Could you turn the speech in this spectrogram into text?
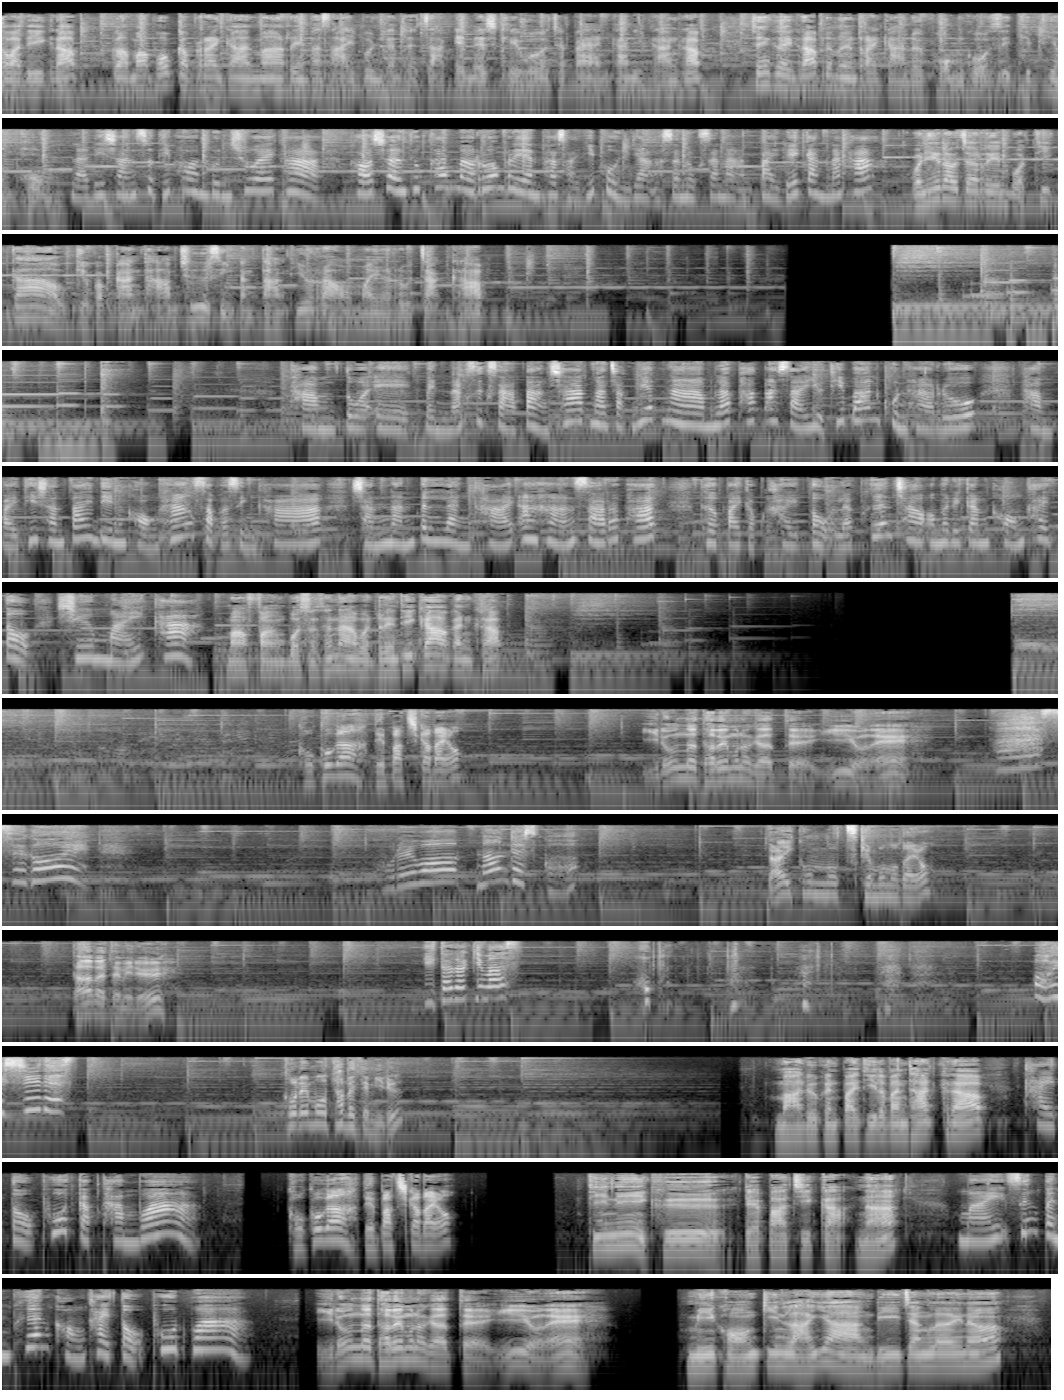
สวัสดีครับ กลับมาพบกับรายการมาเรียนภาษาญี่ปุ่นกันเถอะจาก NHK World Japan กันอีกครั้งครับ เช่นเคยครับดำเนินรายการโดยผมโคสิทธิ์ทิพย์เทียมพงศ์และดิฉันสุทธิพรบุญช่วยค่ะ ขอเชิญทุกท่านมาร่วมเรียนภาษาญี่ปุ่นอย่างสนุกสนานไปด้วยกันนะคะ วันนี้เราจะเรียนบทที่ 9 เกี่ยวกับการถามชื่อสิ่งต่างๆ ที่เราไม่รู้จักครับำตัวเอกเป็นนักศึกษาต่างชาติมาจากเวียดนาม และพักอาศัยอยู่ที่บ้านคุณฮารุทำไปที่ชั้นใต้ดินของห้างสรรพสินค้า ชั้นนั้นเป็นแหล่งขายอาหารสารพัด เธอไปกับไคโตะและเพื่อนชาวอเมริกันของไคโตะชื่อไมค์ค่ะ มาฟังบทสนทนาบทเรียนที่ 9 กันครับ ここがデパ地下だよいろんな食べ物があっていいよね これは何ですか大根の漬物だよ食べてみるいただきますほっ美味しいですこれも食べてみる มาดูกันไปทีละบรรทัดครับ ไคโตะพูดกับทำว่า ここがデパ地下だよ ที่นี่คือเดปาจิกะนะ ไมค์ซึ่งเป็นเพื่อนของไคโตะพูดว่า いろんな食べ物があっていいよね มีของกินหลายอย่างดีจังเลยเนอะ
